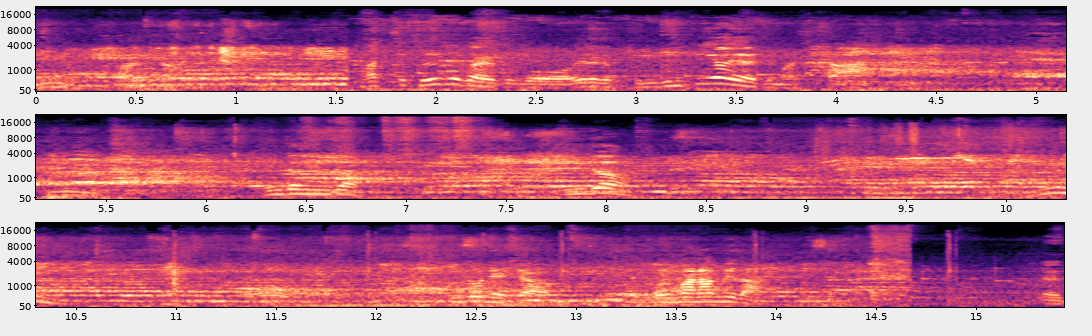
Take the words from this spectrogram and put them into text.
음, 맛있다. 같이 긁어 가지고 이렇게 둥둥 뛰어야지 맛있다. 음, 인정, 인정. 인정. 음. 인도네시아 볼만합니다. 네.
